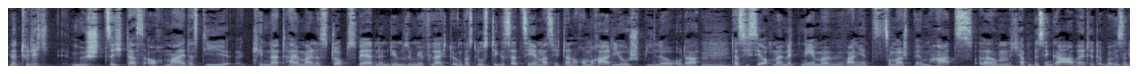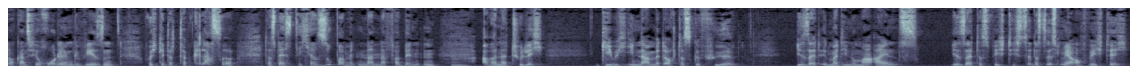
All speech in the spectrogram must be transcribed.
natürlich mischt sich das auch mal, dass die Kinder Teil meines Jobs werden, indem sie mir vielleicht irgendwas Lustiges erzählen, was ich dann auch im Radio spiele oder dass ich sie auch mal mitnehme. Wir waren jetzt zum Beispiel im Harz, ähm, ich habe ein bisschen gearbeitet, aber wir sind auch ganz viel rodeln gewesen, wo ich gedacht habe, klasse, das lässt sich ja super miteinander verbinden. Aber natürlich gebe ich ihnen damit auch das Gefühl, ihr seid immer die Nummer eins, ihr seid das Wichtigste, das ist mir auch wichtig.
